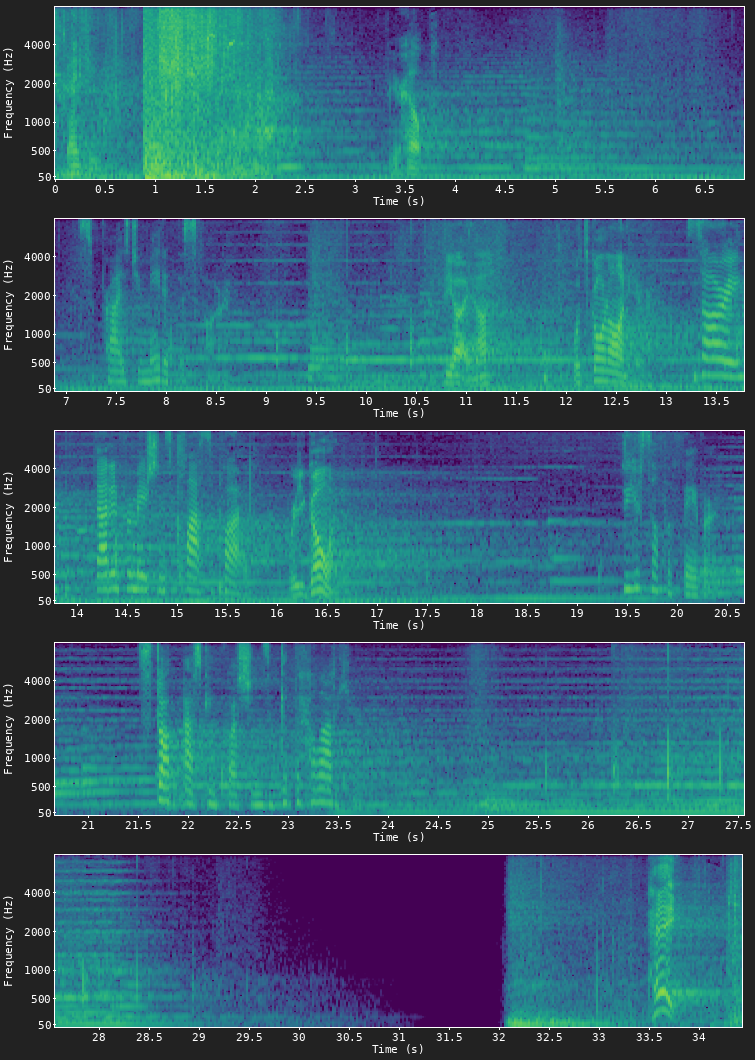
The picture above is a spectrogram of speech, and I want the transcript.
Thank you. For your help. Surprised you made it this far. FBI, huh? What's going on here? Sorry, that information's classified. Where are you going? Do yourself a favor. Stop asking questions and get the hell out of here.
